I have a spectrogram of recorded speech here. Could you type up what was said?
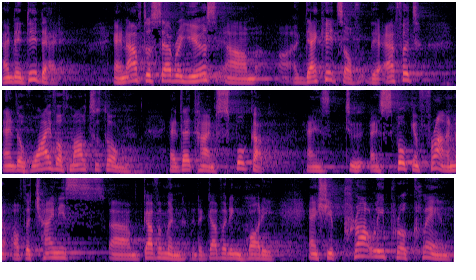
And they did that. And after several years, um, uh, decades of their effort, and the wife of Mao Zedong at that time spoke up and, to, and spoke in front of the Chinese um, government, the governing body, and she proudly proclaimed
